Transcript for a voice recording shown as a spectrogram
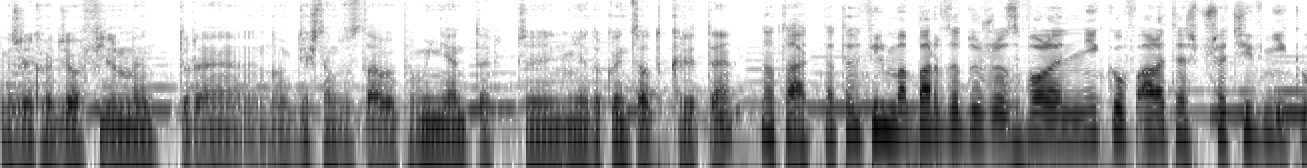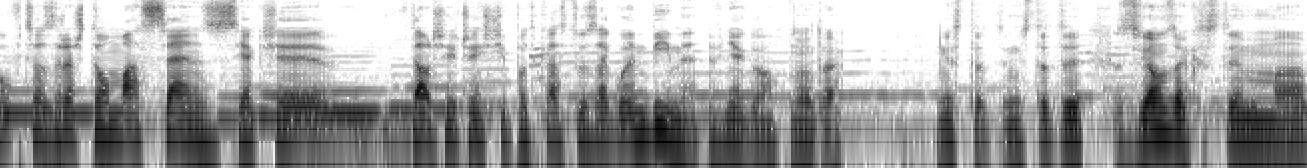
jeżeli chodzi o filmy, które no, gdzieś tam zostały pominięte, czy nie do końca odkryte. No tak, no ten film ma bardzo dużo zwolenników, ale też przeciwników, co zresztą ma sens, jak się w dalszej części podcastu zagłębimy w niego. No tak. Niestety, niestety związek z tym ma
